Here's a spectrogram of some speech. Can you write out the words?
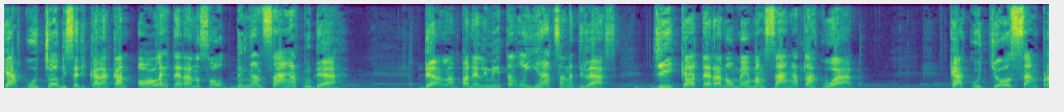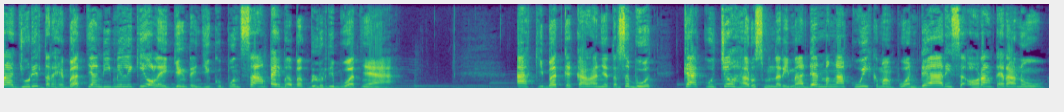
Kakucho bisa dikalahkan oleh Tyrannosaurus dengan sangat mudah. Dalam panel ini terlihat sangat jelas, jika Terano memang sangatlah kuat. Kakucho, sang prajurit terhebat yang dimiliki oleh geng Tenjiku pun sampai babak belur dibuatnya. Akibat kekalahannya tersebut, Kakucho harus menerima dan mengakui kemampuan dari seorang Terano.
